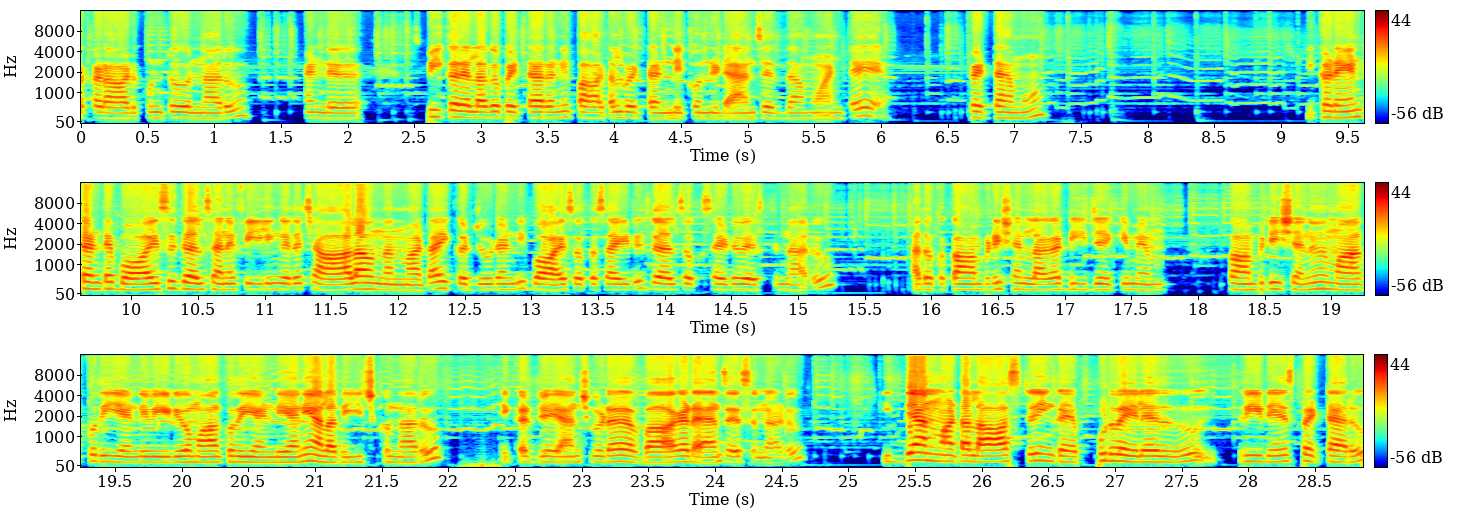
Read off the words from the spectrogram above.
అక్కడ ఆడుకుంటూ ఉన్నారు. అండ్ స్పీకర్ ఎలాగో పెట్టారని పాటలు పెట్టండి కొన్ని డ్యాన్స్ వేద్దాము అంటే పెట్టాము. ఇక్కడ ఏంటంటే బాయ్స్ గర్ల్స్ అనే ఫీలింగ్ అయితే చాలా ఉందన్నమాట. ఇక్కడ చూడండి బాయ్స్ ఒక సైడ్ గర్ల్స్ ఒక సైడ్ వేస్తున్నారు. అదొక కాంపిటీషన్ లాగా డీజేకి మేము కాంపిటీషన్ మాకు తీయండి వీడియో మాకు తీయండి అని అలా తీయించుకున్నారు. ఇక్కడ జయాంష్ కూడా బాగా డ్యాన్స్ వేస్తున్నాడు ఇదే అనమాట లాస్ట్ ఇంకా ఎప్పుడు వేయలేదు. త్రీ డేస్ పెట్టారు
